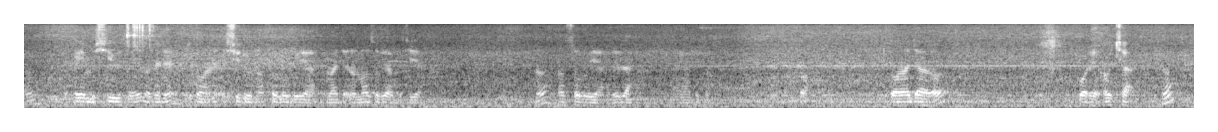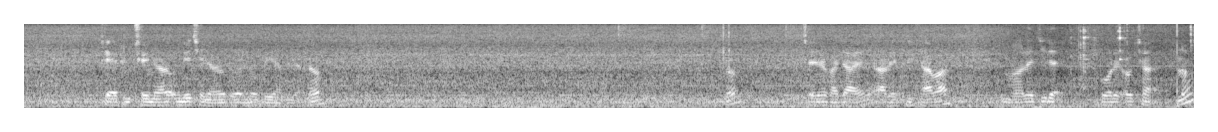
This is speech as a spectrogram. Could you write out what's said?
နော်တကယ်မရှိဘူးဆိုရင်မဖြစ်တယ်ဒီကောင်လည်းအရှိတို့နောက်ဆုံးလုပ်လို့ရတယ်ဒီမှာကျွန်တော်နောက်ဆုံးပြမကြည့်ရနော်နောက်ဆုံးလို့ရတယ်လားအဲဒါဒီကောင်တော့ဒီကောင်ကကြတော့ပေါ်တယ်အောက်ချနော် ထဲအထူးချိန်တာတော့အမြင့်ချိန်တာတော့သူကလုပ်ပေးရမယ်နော်နော်ချိန်ရခါကြရဲအားလေးသိထားပါဒီမှာလည်းကြည့်တဲ့ပေါ်တယ်အောက်ချနော်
